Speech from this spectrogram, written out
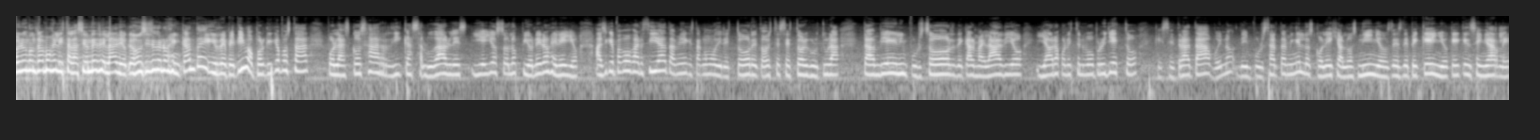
Hoy nos encontramos en las instalaciones de Ladio, que es un sitio que nos encanta y repetimos, porque hay que apostar por las cosas ricas, saludables, y ellos son los pioneros en ello. Así que Paco García, también que está como director de todo este sector de cultura, también el impulsor de Calma Eladio, y ahora con este nuevo proyecto que se trata, bueno, de impulsar también en los colegios, a los niños desde pequeño, que hay que enseñarle.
